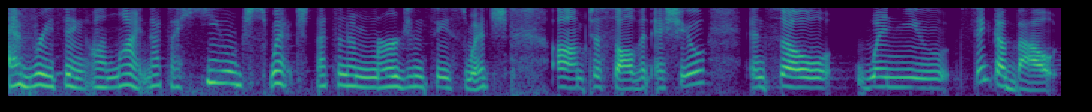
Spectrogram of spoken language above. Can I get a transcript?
everything online. That's a huge switch. That's an emergency switch um, to solve an issue. And so when you think about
